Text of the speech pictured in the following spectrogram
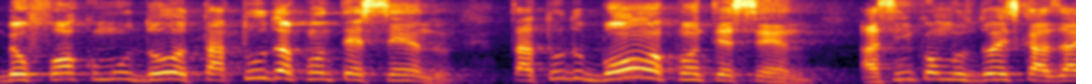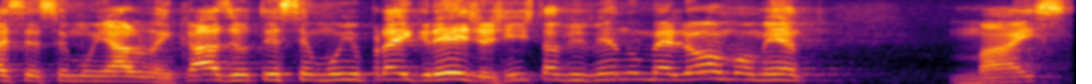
Meu foco mudou, está tudo acontecendo, está tudo bom acontecendo. Assim como os dois casais testemunharam lá em casa, eu testemunho para a igreja. A gente está vivendo o melhor momento. Mas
